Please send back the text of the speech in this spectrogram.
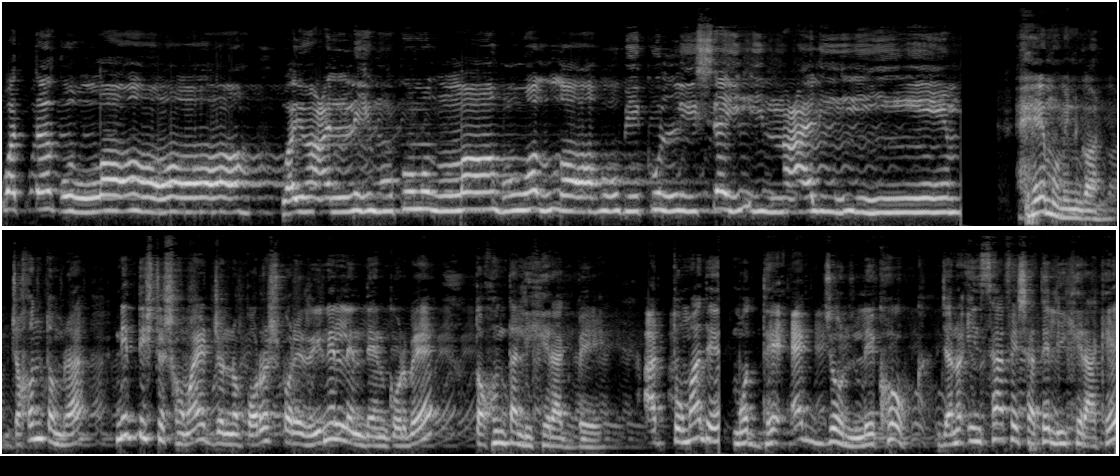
واتقوا الله ويعلمكم الله والله بكل شيء عليم হে মুমিনগণ যখন তোমরা নির্দিষ্ট সময়ের জন্য পরস্পরের ঋণের লেনদেন করবে তখন তা লিখে রাখবে আর তোমাদের মধ্যে একজন লেখক যেন ইনসাফের সাথে লিখে রাখে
